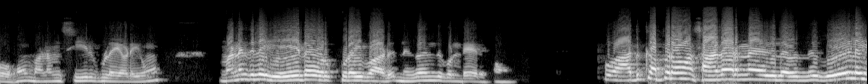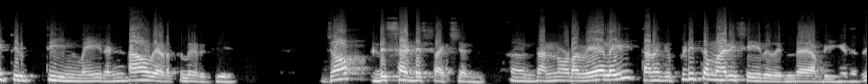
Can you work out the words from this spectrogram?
போகும். மனம் சீர்குலையடையும். மனதுல ஏதோ ஒரு குறைபாடு நிகழ்ந்து கொண்டே இருக்கும். அதுக்கப்புறம் சாதாரண இதுல வந்து வேலை திருப்தியின்மை ரெண்டாவது இடத்துல இருக்கு. ஜாப் டிஸாட்டிஸ்பாக்சன் தன்னோட வேலை தனக்கு பிடித்த மாதிரி செய்யறது இல்லை அப்படிங்கிறது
